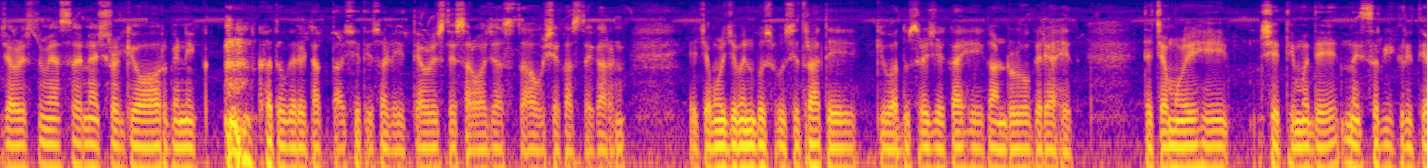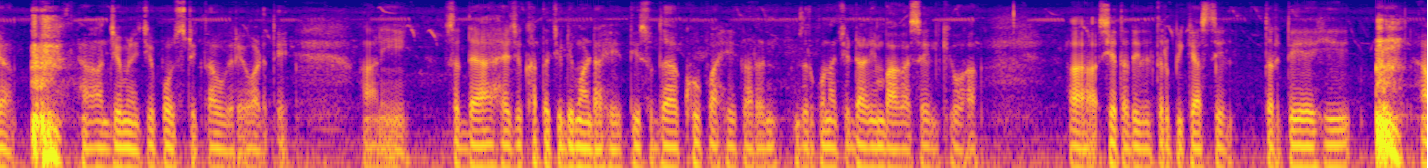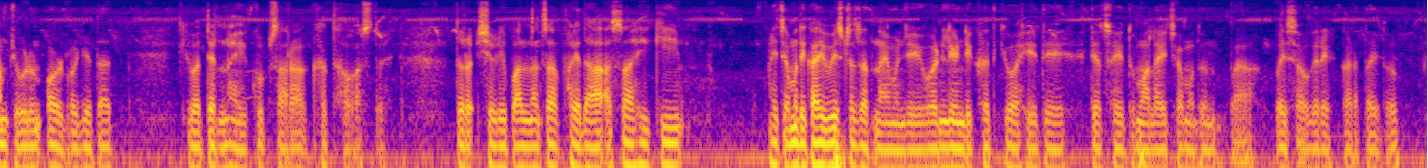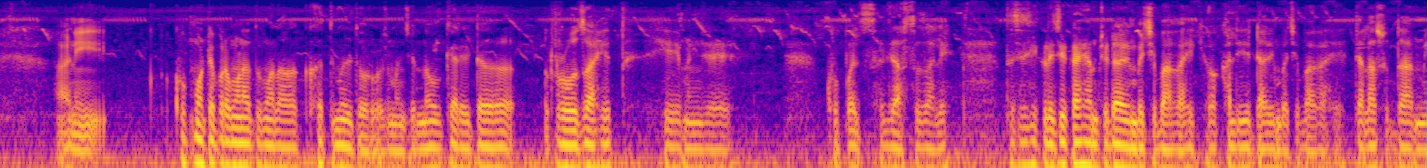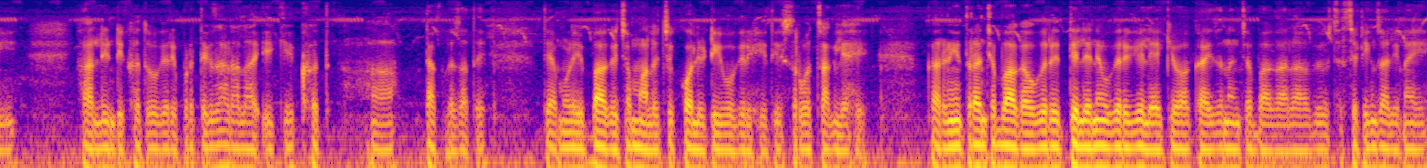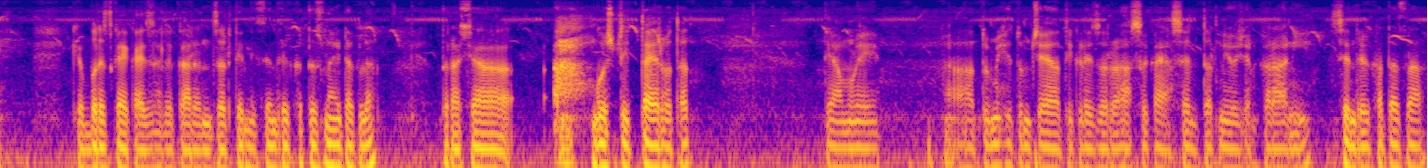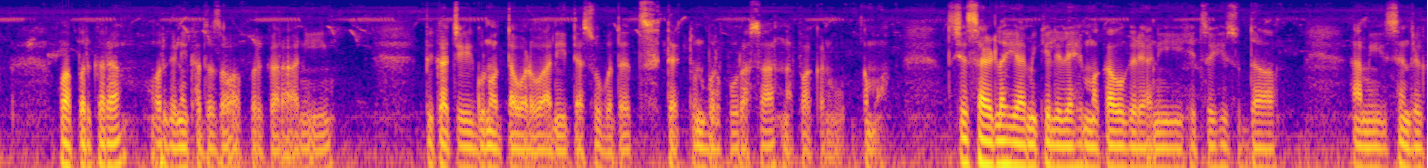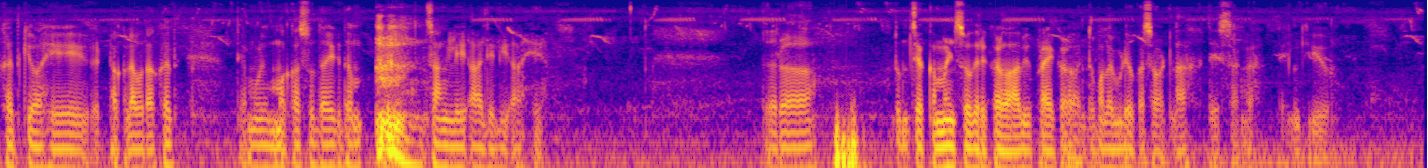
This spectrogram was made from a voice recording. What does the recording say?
ज्यावेळेस तुम्ही असं नॅचरल किंवा ऑर्गॅनिक खत वगैरे टाकता शेतीसाठी त्यावेळेस ते सर्वात जास्त आवश्यक असते कारण याच्यामुळे जमीन भुसभुशीत राहते किंवा दुसरे जे काही गांडूळ वगैरे आहेत त्याच्यामुळे ही शेतीमध्ये नैसर्गिकरित्या जमिनीची पौष्टिकता वगैरे वाढते. आणि सध्या ह्या जी खताची डिमांड आहे ती सुद्धा खूप आहे. कारण जर कोणाची डाळिंब बाग असेल किंवा शेतातील इतर पिके असतील तर तेही आमच्याकडून ऑर्डर घेतात किंवा त्यांनाही खूप सारा खत हवा असतो तर शेळीपालनाचा फायदा असा आहे की ह्याच्यामध्ये काही वेस्ट जात नाही. म्हणजे वन लेंडी खत किंवा हे ते त्याचंही तुम्हाला याच्यामधून पा पैसा वगैरे काढता येतो. आणि खूप मोठ्या प्रमाणात तुम्हाला खत मिळतो रोज. म्हणजे नऊ कॅरेट रोज आहेत. हे म्हणजे खूपच जास्त झाले. तसेच इकडे जे काही आमची डाळिंबाची बाग आहे किंवा खाली जी डाळिंबाची बाग आहे त्यालासुद्धा आम्ही हा लेंडी खत वगैरे प्रत्येक झाडाला एक एक खत टाकलं जातं आहे त्यामुळे बागेच्या मालाची क्वालिटी वगैरे हे ते सर्व चांगली आहे. कारण इतरांच्या बागा वगैरे तेल्याने वगैरे गेल्या किंवा काही जणांच्या बागाला व्यवस्थित सेटिंग झाली नाही किंवा बरंच काय काय झालं. कारण जर त्यांनी सेंद्रिय खतच नाही टाकलं तर अशा गोष्टी तयार होतात. त्यामुळे तुम्ही हे तुमच्या तिकडे जर असं काय असेल तर नियोजन करा आणि सेंद्रिय खताचा वापर करा ऑर्गॅनिक खताचा वापर करा आणि पिकाची गुणवत्ता वाढवा आणि त्यासोबतच त्यातून भरपूर असा नफा कण कमवा. तसेच साईडलाही आम्ही केलेले आहे मका वगैरे आणि ह्याचंही सुद्धा आम्ही सेंद्रिय खत किंवा हे टाकला होता खत. त्यामुळे मकासुद्धा एकदम चांगली आलेली आहे. तर तुमच्या कमेंट्स वगैरे कळवा अभिप्राय कळवा आणि तुम्हाला व्हिडिओ कसा वाटला ते सांगा. थँक्यू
